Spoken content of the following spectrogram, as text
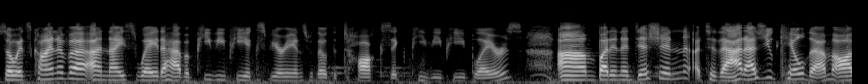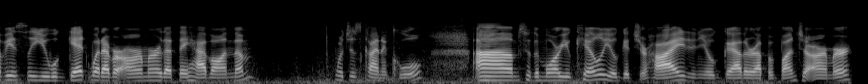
So it's kind of a, a, nice way to have a PvP experience without the toxic PvP players. Um, but in addition to that, as you kill them, obviously you will get whatever armor that they have on them which is kind of cool. Um, so the more you kill, you'll get your hide and you'll gather up a bunch of armor.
